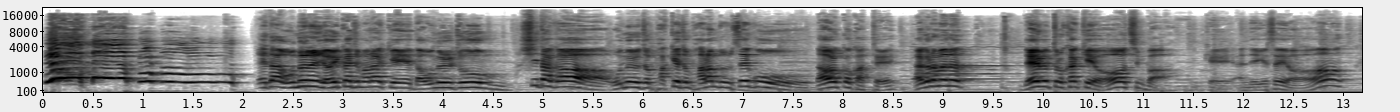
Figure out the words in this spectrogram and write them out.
일단 오늘은 여기까지만 할게. 나 오늘 좀 쉬다가 오늘 좀 밖에 좀 바람 좀 쐬고 나올 것 같아. 아 그러면은 내일 뵙도록 할게요. 침바. 오케이 안녕히 계세요.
